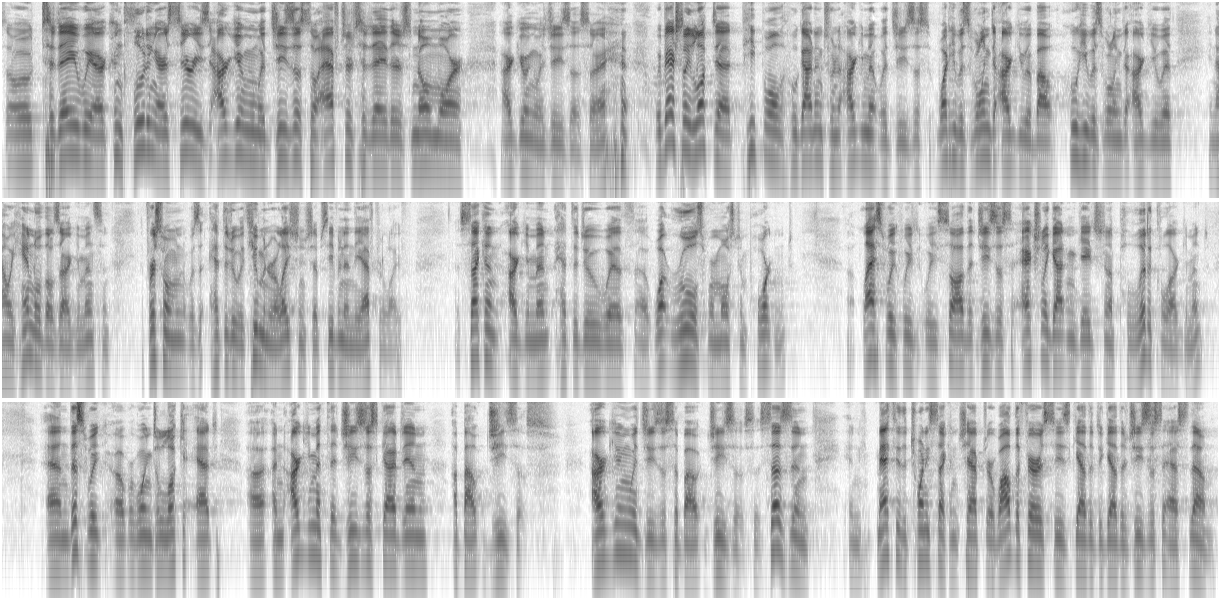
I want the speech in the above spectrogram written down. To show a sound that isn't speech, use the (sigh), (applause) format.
So today we are concluding our series, Arguing with Jesus. So after today, there's no more arguing with Jesus, all right? (laughs) We've actually looked at people who got into an argument with Jesus, what he was willing to argue about, who he was willing to argue with, and how he handled those arguments. And the first one was, had to do with human relationships, even in the afterlife. The second argument had to do with uh, what rules were most important. Last week we, we saw that Jesus actually got engaged in a political argument. And this week uh, we're going to look at uh, an argument that Jesus got in about Jesus. Arguing with Jesus about Jesus. It says in, in Matthew, the 22nd chapter, while the Pharisees gathered together, Jesus asked them.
